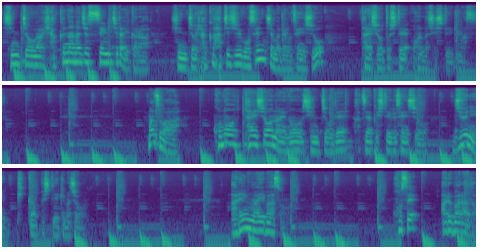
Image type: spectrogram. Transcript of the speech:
身長が170センチ台から身長185センチまでの選手を対象としてお話ししていきます。まずはこの対象内の身長で活躍している選手を10人ピックアップしていきましょう。アレン・アイバーソンホセ・アルバラード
